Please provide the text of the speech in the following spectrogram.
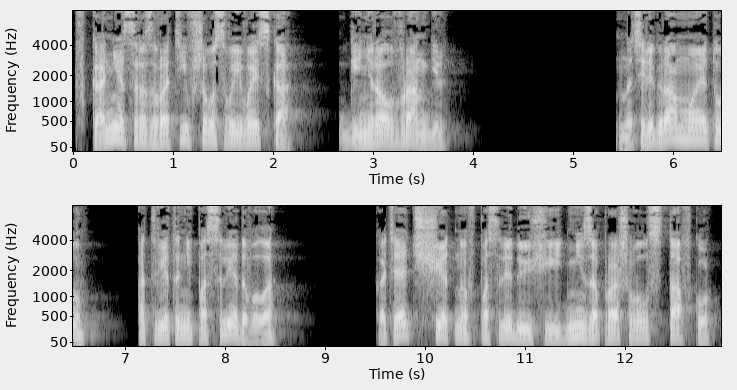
в конец развратившего свои войска, генерал Врангель. На телеграмму эту ответа не последовало, хотя тщетно в последующие дни запрашивал ставку.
